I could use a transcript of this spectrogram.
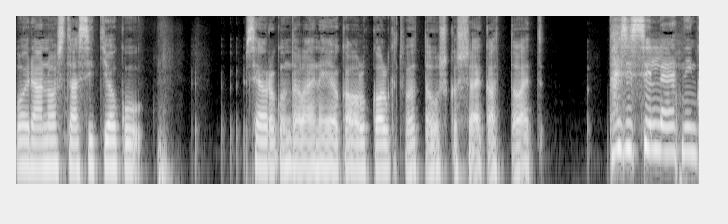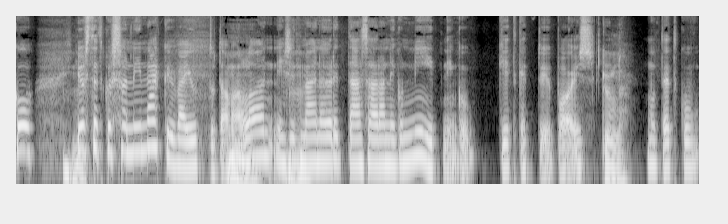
voidaan nostaa sitten joku seurakuntalainen, joka on ollut 30 vuotta uskossa ja katsoo, että tai siis silleen, että niinku, just, että kun se on niin näkyvä juttu tavallaan, Mm, niin sitten mm. mä aina yrittää saada niinku niitä niinku kitkettyä pois. Kyllä. Mutta kun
